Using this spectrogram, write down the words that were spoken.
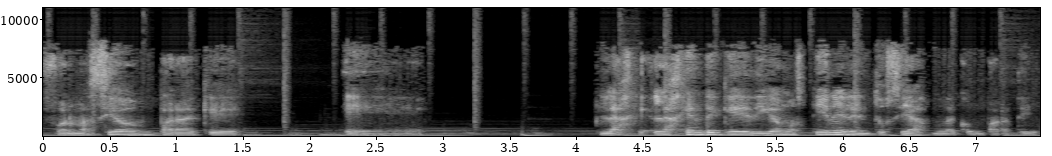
formación para que eh, la, gente que, digamos, tiene el entusiasmo de compartir,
